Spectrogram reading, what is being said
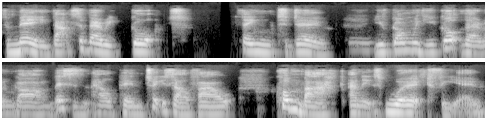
for me, that's a very gut thing to do. Mm. You've gone with your gut there and gone, this isn't helping, took yourself out, come back, and it's worked for you.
